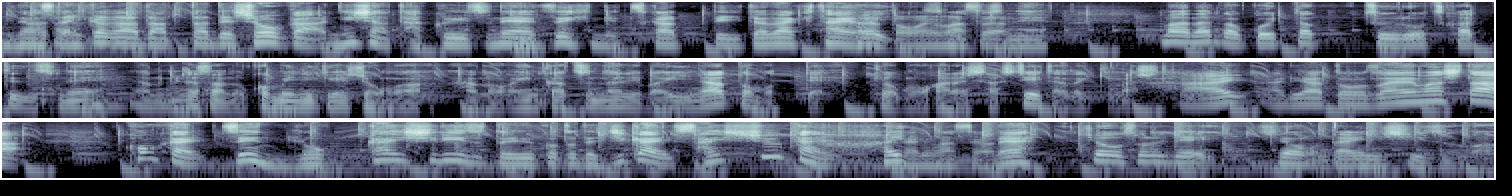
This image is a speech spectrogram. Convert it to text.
皆さんいかがだったでしょうか？二者択一ね、うん、ぜひね使っていただきたいなと思います。はい、ねまあなんかこういったツールを使ってですねあの皆さんのコミュニケーションがあの円滑になればいいなと思って今日もお話しさせていただきました。はいありがとうございました。今回全6回シリーズということで次回最終回になりますよね、はい、一応それで一応第2シーズンは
